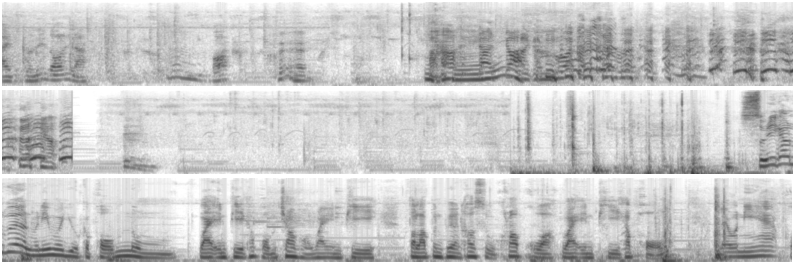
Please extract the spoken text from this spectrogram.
อ้ตัวนี้นอนนี่นะเพราะมาการกอดกันว่าสวัสดีครับเพื่อนๆวันนี้มาอยู่กับผมหนุ่ม YNP ครับผมช่องของ YNP ต้อนรับเพื่อนๆเข้าสู่ครอบครัว YNP ครับผมและวันนี้ฮะผ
